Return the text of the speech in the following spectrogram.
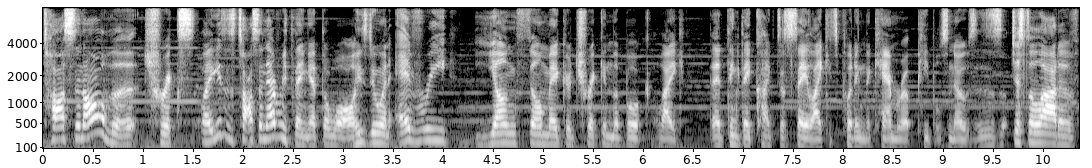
tossing all the tricks, like he's just tossing everything at the wall. He's doing every young filmmaker trick in the book. Like I think they like to say like he's putting the camera up people's noses. Just a lot of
